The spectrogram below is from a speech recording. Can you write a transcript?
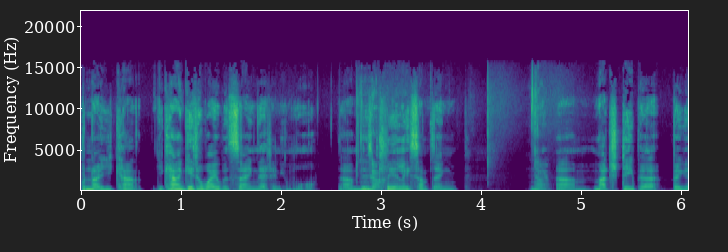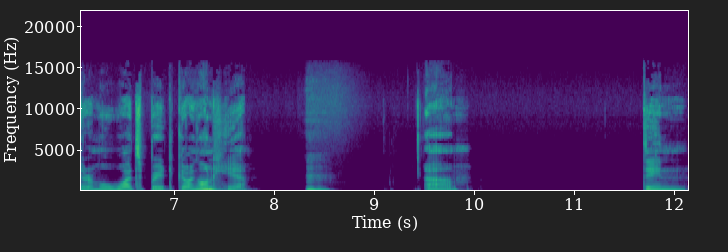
well, no, you can't, you can't get away with saying that anymore. Um, there's no. clearly something no. um, much deeper, bigger, and more widespread going on here. Mm. Um, then,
